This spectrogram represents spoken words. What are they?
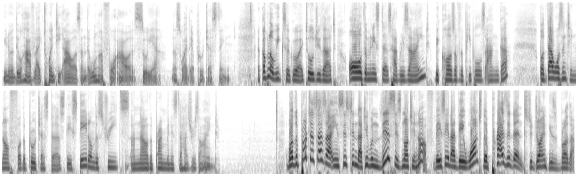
you know, they'll have like 20 hours and they won't have 4 hours. So yeah, that's why they're protesting. A couple of weeks ago I told you that all the ministers had resigned because of the people's anger. But that wasn't enough for the protesters. They stayed on the streets and now the prime minister has resigned. But the protesters are insisting that even this is not enough. They say that they want the president to join his brother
